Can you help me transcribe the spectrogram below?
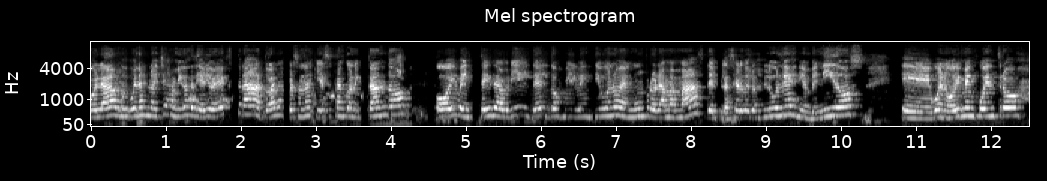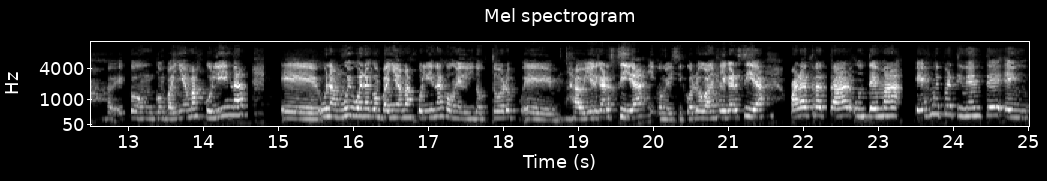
Hola, muy buenas noches amigos de Diario Extra, a todas las personas que ya se están conectando hoy 26 de abril del 2021 en un programa más del placer de los lunes, bienvenidos. Eh, bueno, hoy me encuentro eh, con compañía masculina eh, una muy buena compañía masculina con el doctor eh, Javier García y con el psicólogo Ángel García para tratar un tema que es muy pertinente en,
